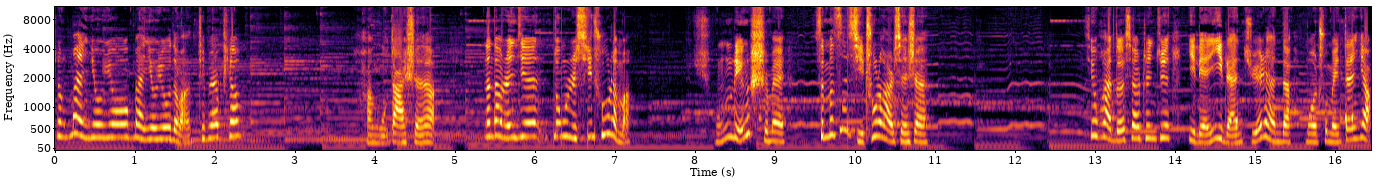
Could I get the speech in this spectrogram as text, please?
正慢悠悠、慢悠悠的往这边飘。盘古大神啊，难道人间冬日西出了吗？琼灵师妹。怎么自己出了二仙山？青化德霄真君一脸毅然决然地摸出枚丹药，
